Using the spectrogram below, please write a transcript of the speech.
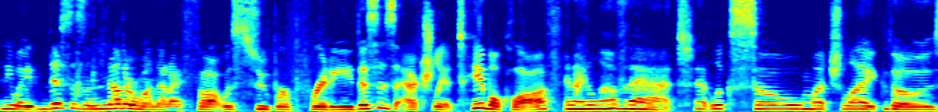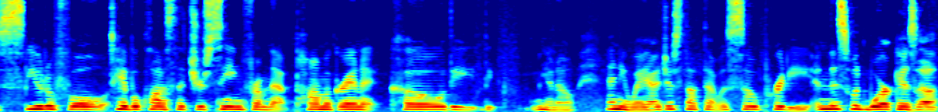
Anyway, this is another one that I thought was super pretty. This is actually a tablecloth, and I love that. That looks so much like those beautiful tablecloths that you're seeing from that pomegranate co. The the you know. Anyway, I just thought that was so pretty, and this would work as a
